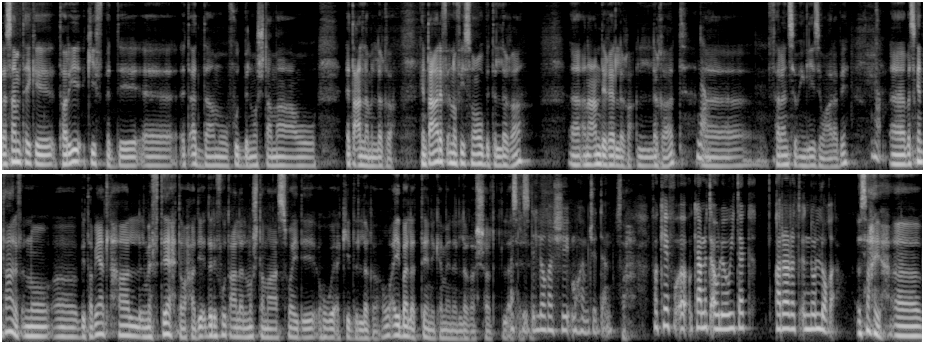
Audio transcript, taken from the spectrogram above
رسمت هيك طريق كيف بدي أتقدم وفوت بالمجتمع وأتعلم اللغة. كنت عارف إنه في صعوبة اللغة. آه، أنا عندي غير اللغات نعم. آه، فرنسي وإنجليزي وعربي. نعم. آه، بس كنت عارف إنه بطبيعة الحال المفتاح تبع حد يقدر يفوت على المجتمع السويدي هو أكيد اللغة واي بلد تاني كمان اللغة الشرط الأساسي. أكيد اللغة شيء مهم جدا. صح. فكيف كانت أولويتك قررت إنه اللغة؟ صحيح. آه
